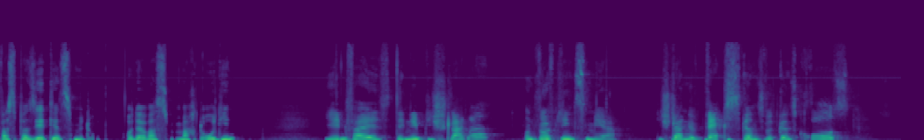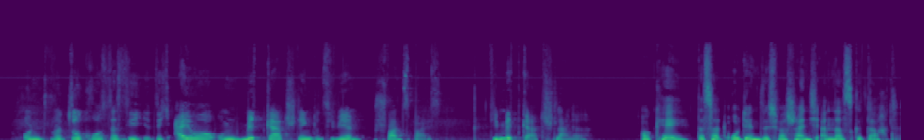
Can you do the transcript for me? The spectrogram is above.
was passiert jetzt mit, oder was macht Odin? Jedenfalls, der nimmt die Schlange und wirft die ins Meer. Die Schlange wächst, ganz, wird ganz groß und wird so groß, dass sie sich einmal um Midgard stinkt und sie wie ein Schwanz beißt. Die Midgard-Schlange. Okay, das hat Odin sich wahrscheinlich anders gedacht.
